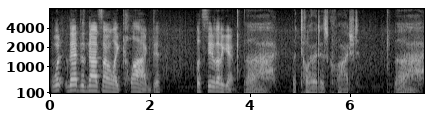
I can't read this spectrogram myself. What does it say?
What? That does not sound like clogged. Let's hear that again. Ah, the toilet is clogged. Ah,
